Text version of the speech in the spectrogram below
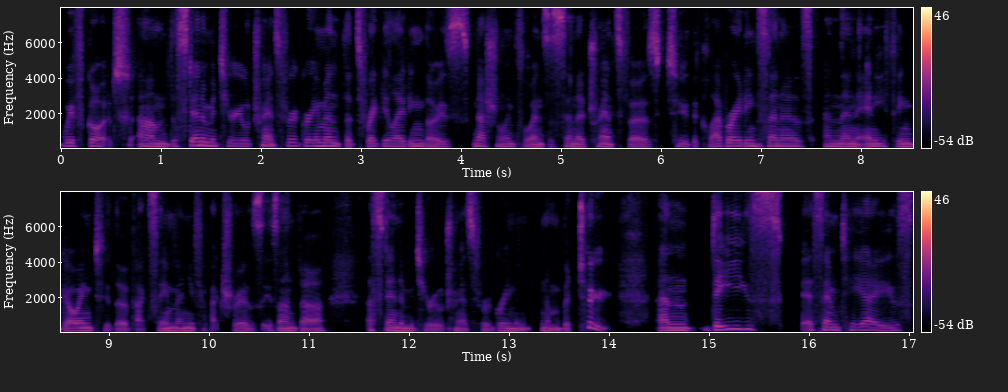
we've got um, the standard material transfer agreement that's regulating those National Influenza Centre transfers to the collaborating centres, and then anything going to the vaccine manufacturers is under a standard material transfer agreement number two. And these SMTAs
